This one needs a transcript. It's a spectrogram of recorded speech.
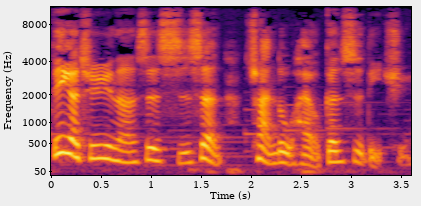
第一个区域呢是石胜、串路还有根室地区。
